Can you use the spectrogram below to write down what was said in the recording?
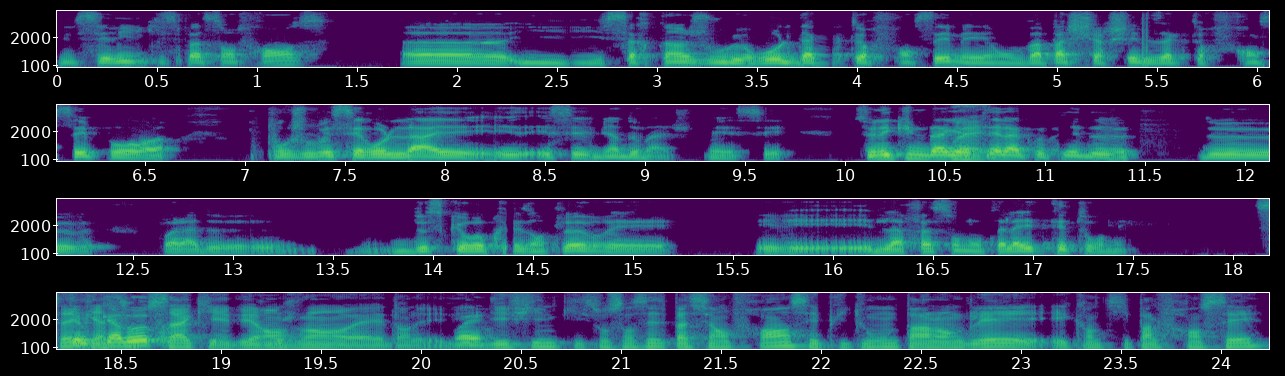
une série qui se passe en France. Euh, il- certains jouent le rôle d'acteurs français, mais on ne va pas chercher des acteurs français pour, euh, pour jouer ces rôles-là, et, et- et c'est bien dommage. Mais c'est, ce n'est qu'une Ouais. bagatelle à côté de, de, voilà, de, de ce que représente l'œuvre et, et de la façon dont elle a été tournée. C'est vrai qu'il y a ça qui est dérangeant ouais, dans les, Ouais. des films qui sont censés se passer en France et puis tout le monde parle anglais et quand ils parlent français,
